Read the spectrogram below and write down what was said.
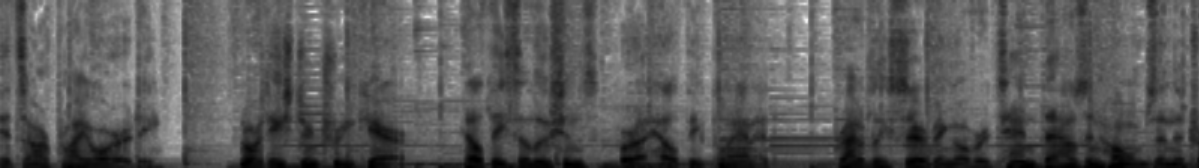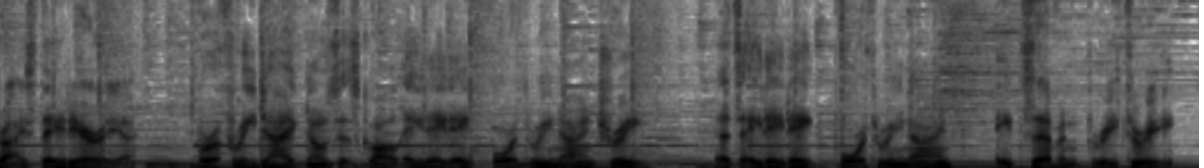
it's our priority. Northeastern Tree Care, healthy solutions for a healthy planet. Proudly serving over 10,000 homes in the tri-state area. For a free diagnosis, call 888-439-TREE. That's 888-439-8733.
